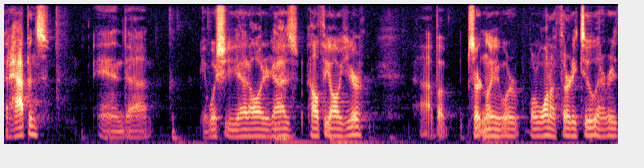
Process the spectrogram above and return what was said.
that happens, and uh, wish you had all your guys healthy all year. Uh, but certainly we're, we're one of 32, and every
